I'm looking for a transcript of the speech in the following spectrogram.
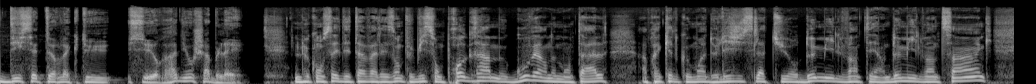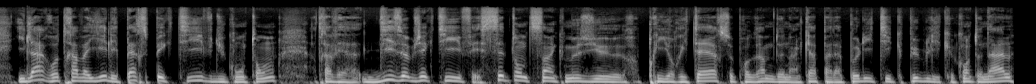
17h L'actu sur Radio Chablais. Le Conseil d'État valaisan publie son programme gouvernemental après quelques mois de législature 2021-2025. Il a retravaillé les perspectives du canton à travers 10 objectifs et 75 mesures prioritaires. Ce programme donne un cap à la politique publique cantonale.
